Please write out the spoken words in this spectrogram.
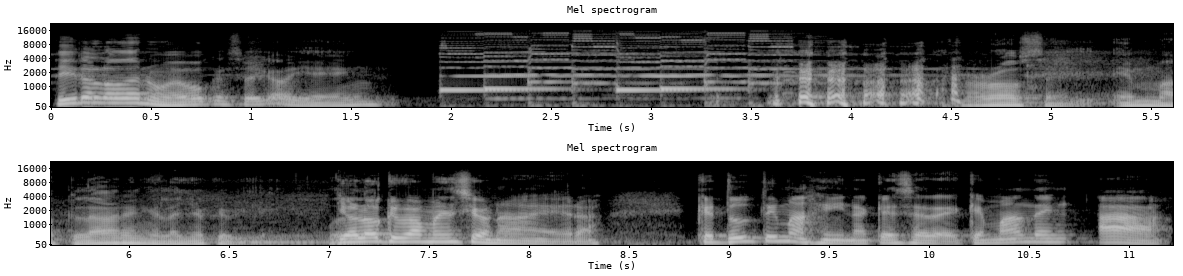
Tíralo de nuevo, que se oiga bien. Russell en McLaren el año que viene. Yo lo que iba a mencionar era que tú te imaginas que se que manden a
